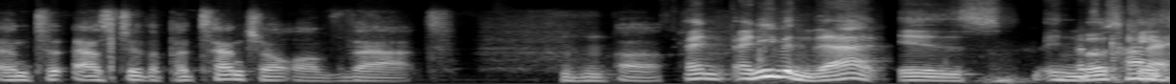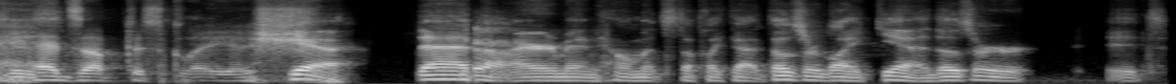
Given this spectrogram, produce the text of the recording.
and to, as to the potential of that. Mm-hmm. Uh, and and even that is in That's most kind of cases heads up display ish. Yeah. That the Yeah. Iron Man helmet, stuff like that. Those are like, yeah, those are it's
